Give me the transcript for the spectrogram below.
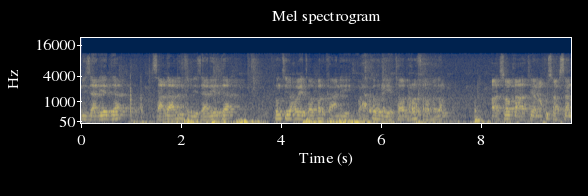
miisaaniyadda sacdaalinta miisaaniyadda. Runtii waxa weye tababarkaani waxaa ka horeeyay tababaro fara badan aad soo qaadateen oo ku saabsan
